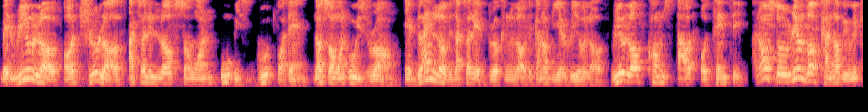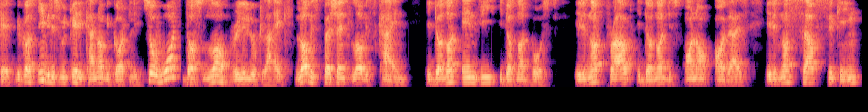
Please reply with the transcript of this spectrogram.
But real love or true love actually loves someone who is good for them, not someone who is wrong. A blind love is actually a broken love. It cannot be a real love. Real love comes out authentic. And also real love cannot be wicked because if it is wicked, it cannot be godly. So what does love really look like? Love is patient. Love is kind. It does not envy. It does not boast. It is not proud. It does not dishonor others. It is not self-seeking.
